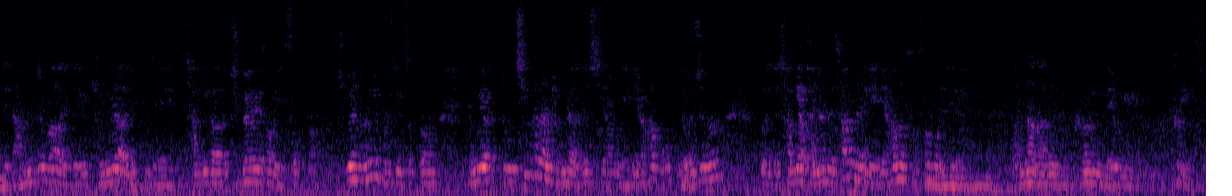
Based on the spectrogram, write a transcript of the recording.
이제 남주가 이제 경비 아저 이제 자기가 주변에서 있었던 주변에서 흔히 볼 수 있었던 경비 좀 친근한 경비 아저씨랑 얘기를 하고 여주는 또 이제 자기가 관련된 사람들이랑 얘기를 하면서 서로 이제 만나가는 그런 내용의 스토리였습니다.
